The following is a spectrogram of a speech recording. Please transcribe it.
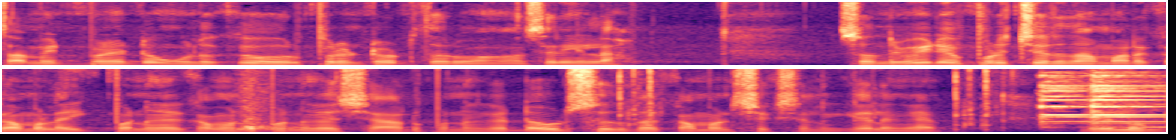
சப்மிட் பண்ணிவிட்டு உங்களுக்கு ஒரு பிரிண்ட் அவுட் தருவாங்க. சரிங்களா? ஸோ இந்த வீடியோ பிடிச்சிருந்தா மறக்காமல் லைக் பண்ணுங்கள் கமெண்ட் பண்ணுங்கள் ஷேர் பண்ணுங்கள் டவுட்ஸ் இருந்தால் கமெண்ட் செக்ஷனில் கேளுங்க. மேலும்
